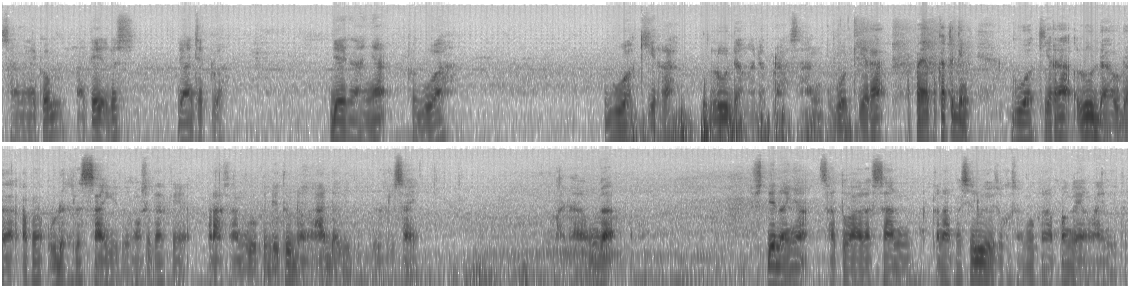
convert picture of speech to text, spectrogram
assalamualaikum nanti terus dia ngechat gue dia nanya ke gue gua kira lu udah gak ada perasaan gua kira apa ya kata gini gua kira lu udah udah apa udah selesai gitu. Maksudnya kayak perasaan gua ke dia tuh udah gak ada gitu udah selesai. Padahal enggak terus dia nanya satu alasan kenapa sih lu suka sama gue kenapa nggak yang lain? Gitu.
